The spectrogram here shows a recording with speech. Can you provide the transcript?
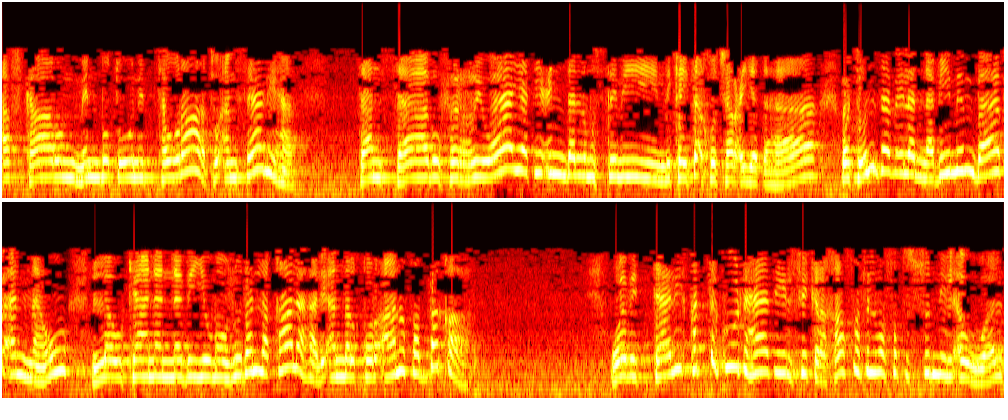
أفكار من بطون التوراة وأمثالها تنساب في الرواية عند المسلمين لكي تأخذ شرعيتها وتنسب إلى النبي من باب أنه لو كان النبي موجودا لقالها لأن القرآن صدقها. وبالتالي قد تكون هذه الفكرة خاصة في الوسط السني الأول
